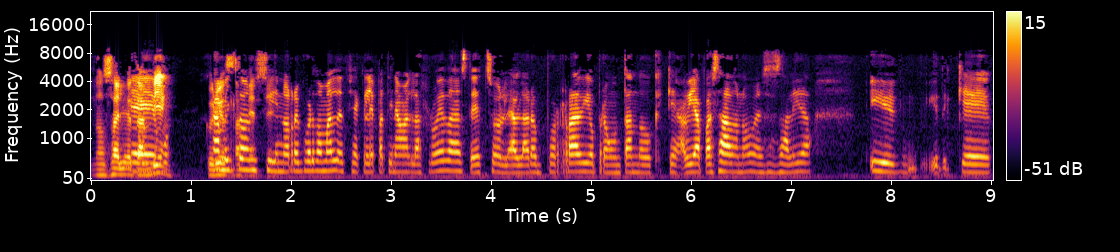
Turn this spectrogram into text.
no salió tan eh, bien. Hamilton, si no recuerdo mal, decía que le patinaban las ruedas. De hecho, le hablaron por radio preguntando qué, había pasado ¿no? en esa salida. y que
